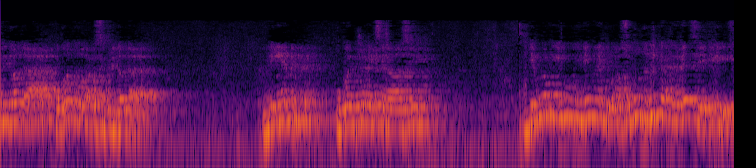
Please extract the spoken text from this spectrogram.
pridoda, pogotovo ako se pridoda vrijeme u kojem čovjek se nalazi, gdje mnogi ljudi nemaju apsolutno nikakve veze ili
